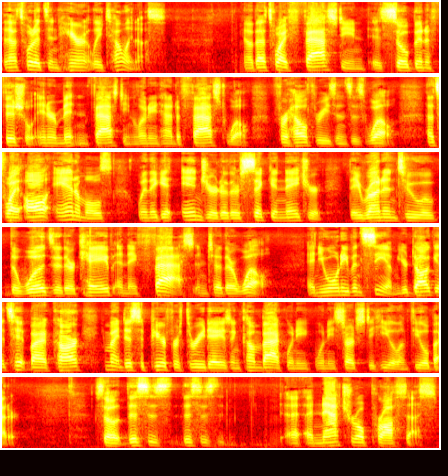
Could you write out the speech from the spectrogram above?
And that's what it's inherently telling us. Now, that's why fasting is so beneficial, intermittent fasting, learning how to fast well for health reasons as well. That's why all animals, when they get injured or they're sick in nature, they run into the woods or their cave and they fast until they're well and you won't even see him. Your dog gets hit by a car, he might disappear for three days and come back when he when he starts to heal and feel better. So this is this is a, a natural process.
